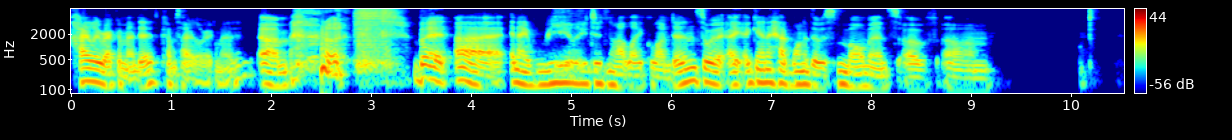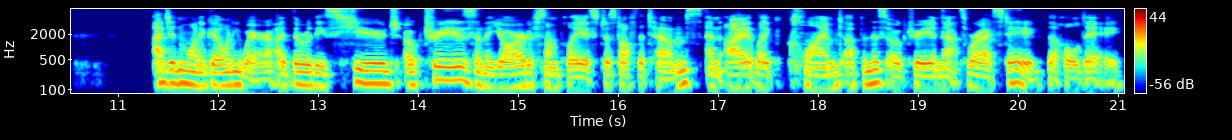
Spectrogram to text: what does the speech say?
Highly recommended. Comes highly recommended. Um, but uh, and I really did not like London. So I, again, I had one of those moments of um, I didn't want to go anywhere. I, there were these huge oak trees in the yard of some place just off the Thames, and I like climbed up in this oak tree, and that's where I stayed the whole day.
